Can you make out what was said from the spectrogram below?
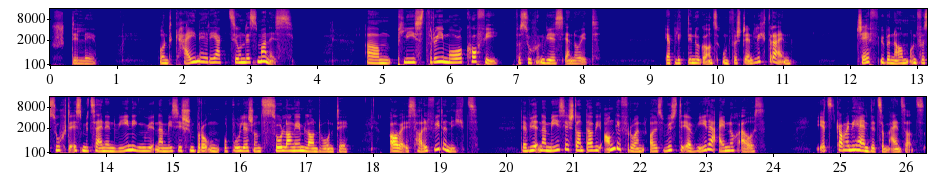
Stille und keine Reaktion des Mannes. Um, ähm, please three more coffee, versuchen wir es erneut. Er blickte nur ganz unverständlich drein. Jeff übernahm und versuchte es mit seinen wenigen vietnamesischen Brocken, obwohl er schon so lange im Land wohnte. Aber es half wieder nichts. Der Vietnamese stand da wie angefroren, als wüsste er weder ein noch aus. Jetzt kamen die Hände zum Einsatz.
